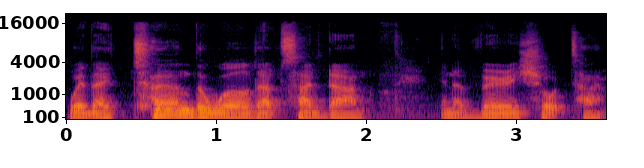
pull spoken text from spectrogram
where they turned the world upside down in a very short time.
